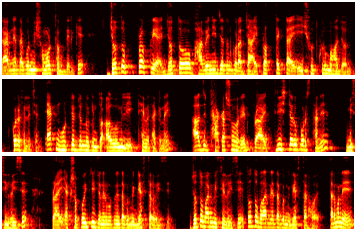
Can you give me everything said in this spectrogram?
তার নেতাকর্মী সমর্থকদেরকে যত প্রক্রিয়ায়, যতভাবে নির্যাতন করা যায় প্রত্যেকটাই এই সুদখুর মহাজন করে ফেলেছেন। এক মুহূর্তের জন্য কিন্তু আওয়ামী লীগ থেমে থাকে নাই। আজ ঢাকা শহরের প্রায় ত্রিশটার উপর স্থানে মিছিল হয়েছে প্রায় একশো পঁয়ত্রিশ জনের মতো নেতাকর্মী গ্রেফতার হয়েছে যতবার মিছিল হয়েছে ততবার নেতাকর্মী গ্রেফতার হয়। তার মানে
